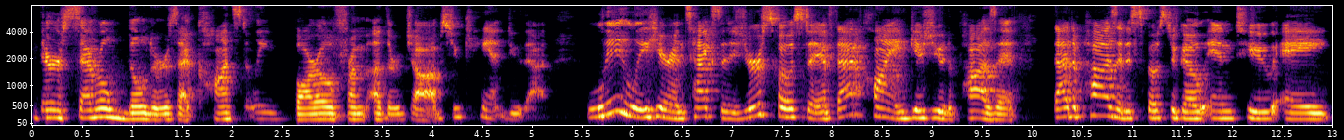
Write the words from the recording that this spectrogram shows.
There are several builders that constantly borrow from other jobs. You can't do that. Legally, here in Texas, you're supposed to, if that client gives you a deposit, that deposit is supposed to go into a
